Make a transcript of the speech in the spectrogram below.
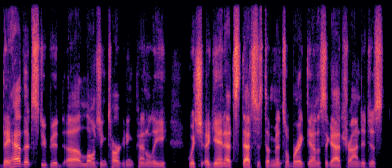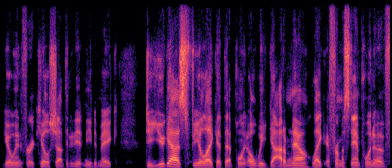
they have that stupid uh, launching targeting penalty, which again, that's that's just a mental breakdown. It's a guy trying to just go in for a kill shot that he didn't need to make. Do you guys feel like at that point, oh, we got him now? Like from a standpoint of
